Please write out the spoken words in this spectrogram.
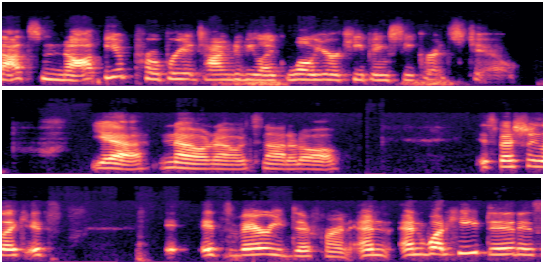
that's not the appropriate time to be like, well, you're keeping secrets too. Yeah, no, no, it's not at all. Especially like it's it's very different. And and what he did is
